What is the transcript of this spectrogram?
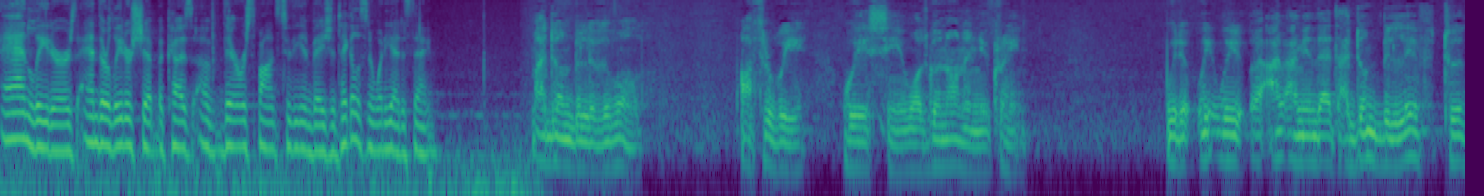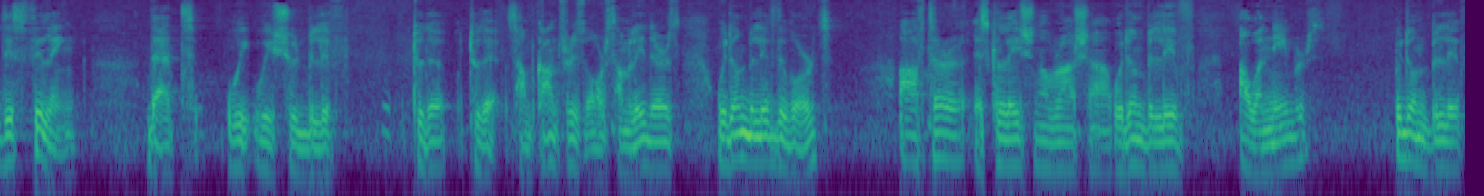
and leaders and their leadership because of their response to the invasion. Take a listen to what he had to say. I don't believe the world after we we see what's going on in Ukraine. We, we, we, I, I mean that I don't believe to this feeling that we, we should believe to the to the some countries or some leaders. We don't believe the words. After escalation of Russia, we don't believe our neighbors. We don't believe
